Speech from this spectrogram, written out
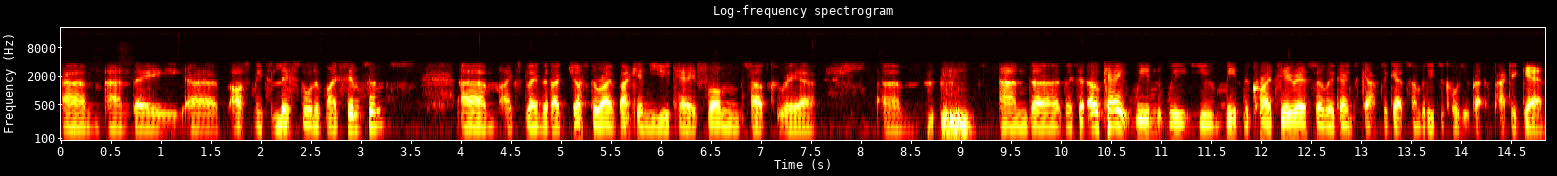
um, and they uh, asked me to list all of my symptoms. Um, I explained that I'd just arrived back in the UK from South Korea, um, and uh, they said, "Okay, we, we you meet the criteria, so we're going to have to get somebody to call you back, again."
